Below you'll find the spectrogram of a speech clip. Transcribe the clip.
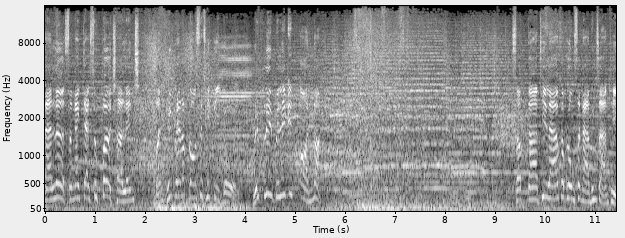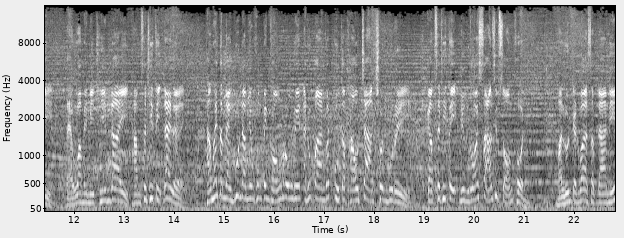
นะเลิศ Snack Jack Super Challenge บันทึกและรับรองสถิติโดย Ripley Believe It or Not สัปดาห์ที่แล้วครับลงสนามถึง 3 ทีม แต่ว่าไม่มีทีมใดทำสถิติได้เลยทำให้ตำแหน่งผู้นำยังคงเป็นของโรงเรียนอนุบาลวัดอุตภเปาจากชนบุรี กับสถิติ 132 คน มาลุ้นกันว่าสัปดาห์นี้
